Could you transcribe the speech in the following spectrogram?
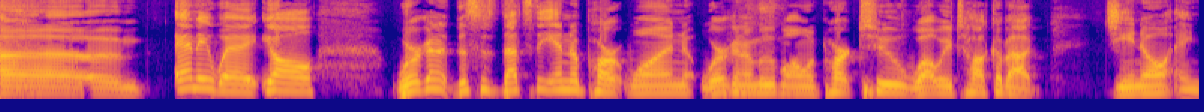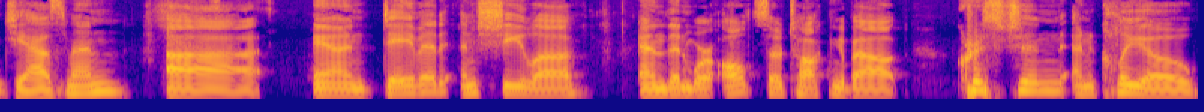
Um, anyway, y'all, we're gonna this is that's the end of part one. We're gonna move on with part two while we talk about Gino and Jasmine, uh, and David and Sheila, and then we're also talking about Christian and Cleo,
